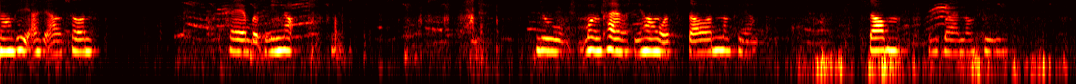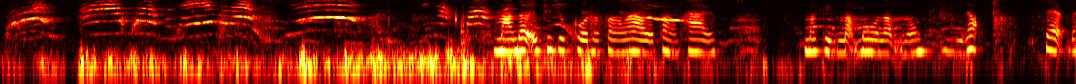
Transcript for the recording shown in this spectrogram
น้องที่อาจจะเอาช้อนแพงแบบนี้เนาะอยู่เมืองไทยเขาสิห้องว่าซ้อนเนาะพี่น้องซ่อมอยู่บ้านน้องทีมาเด้อเอฟซีทุกคนมาฟังเล่าวและฟังพายมากินมะโมลำน้องทีเนาะแซ่บน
